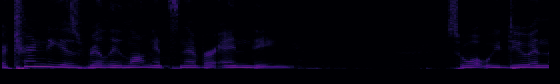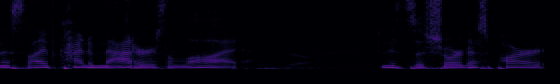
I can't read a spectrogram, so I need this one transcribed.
Eternity is really long, it's never ending. So, what we do in this life kind of matters a lot. Yeah. And it's the shortest part.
